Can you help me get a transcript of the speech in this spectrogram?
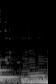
Mm-hmm.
